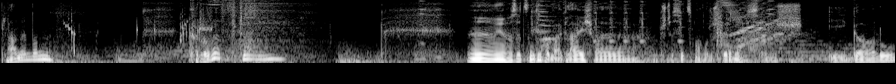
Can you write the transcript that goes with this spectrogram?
Plan ändern. Craften. Äh, wir setzen die lieber mal gleich, weil äh, ob ich das jetzt mache oder später mache, ist eigentlich egalo.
